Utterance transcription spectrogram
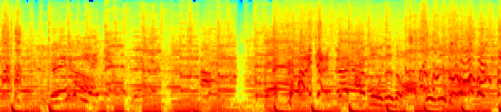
啊，远一点，远一点，远点，好，剪刀布是什么？布是什么？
